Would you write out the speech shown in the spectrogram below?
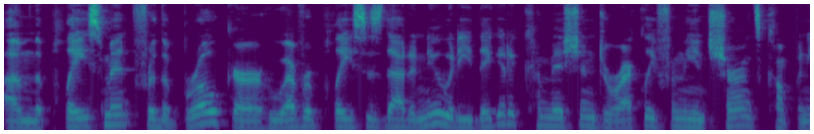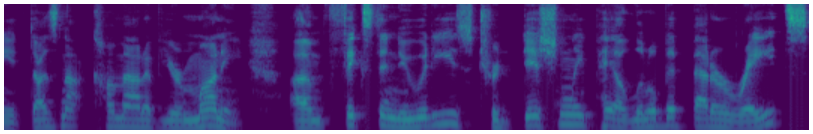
Um, the placement for the broker, whoever places that annuity, they get a commission directly from the insurance company. It does not come out of your money. Um, fixed annuities traditionally pay a little bit better rates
